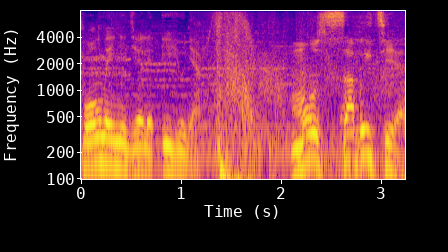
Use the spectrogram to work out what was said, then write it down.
полной недели июня. Муз-события.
